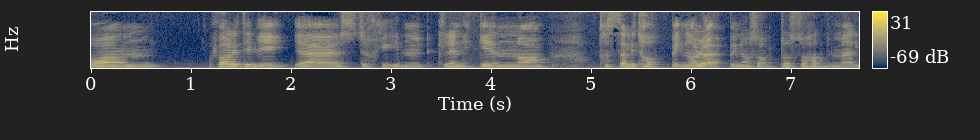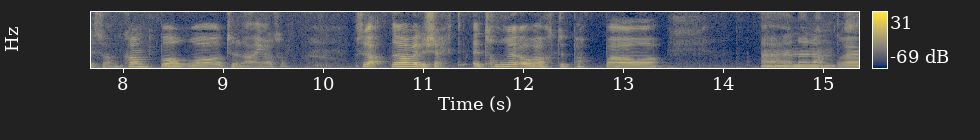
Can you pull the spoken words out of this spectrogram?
Og um, var litt inne i eh, styrkeklinikken og testa litt hopping og løping og sånt. Og så hadde vi litt sånn kamper og turneringer og sånn. Så ja, det var veldig kjekt. Jeg tror jeg overhørte pappa og eh, noen andre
